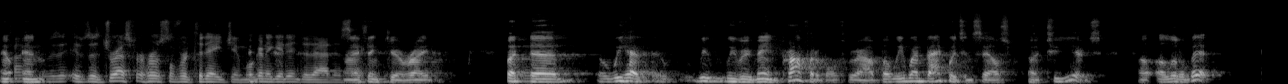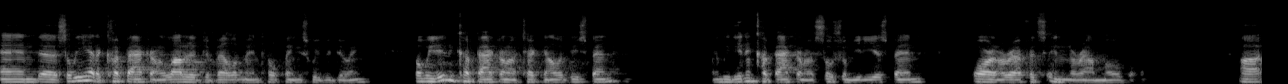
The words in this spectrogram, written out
and, and it, was a, it was a dress rehearsal for today, Jim. We're going to get into that in a second. I think you're right. But uh, we had we, we remained profitable throughout, but we went backwards in sales uh, two years, a, a, little bit. And uh, so we had to cut back on a lot of the developmental things we were doing, but we didn't cut back on our technology spend, and we didn't cut back on our social media spend or on our efforts in and around mobile. Uh,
